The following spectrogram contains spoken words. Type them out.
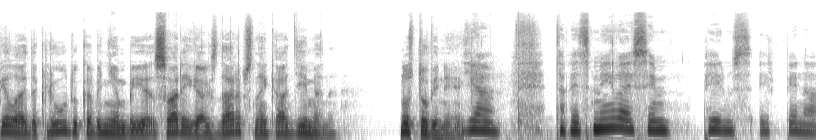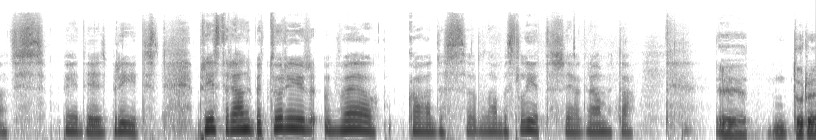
pielaida kļūdu, ka viņiem bija svarīgāks darbs nekā ģimene. Nu, tuvinieki. Jā, tāpēc mīlēsim pirms ir pienācis pēdējais brīdis. Priester Andri, bet tur ir vēl kādas labas lietas šajā grāmatā. E, tur e,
